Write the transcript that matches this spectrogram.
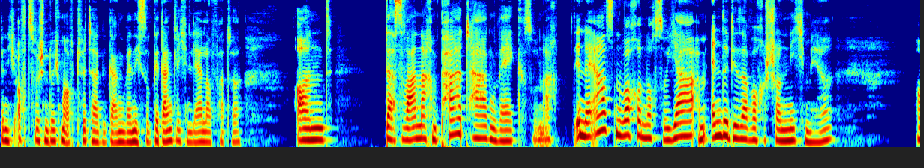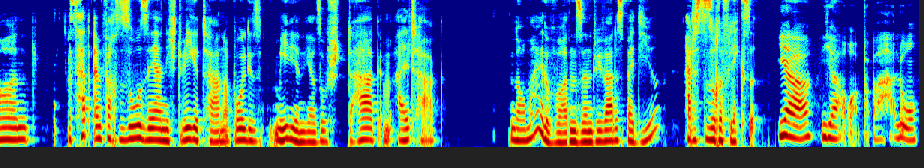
bin ich oft zwischendurch mal auf Twitter gegangen, wenn ich so gedanklichen Leerlauf hatte. Und das war nach ein paar Tagen weg, so nach in der ersten Woche noch so ja, am Ende dieser Woche schon nicht mehr. Und es hat einfach so sehr nicht wehgetan, obwohl diese Medien ja so stark im Alltag normal geworden sind. Wie war das bei dir? Hattest du so Reflexe? Ja, ja, aber hallo.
